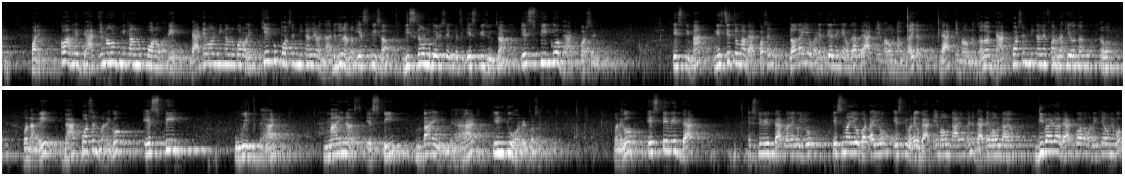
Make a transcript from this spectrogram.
भने अब हामीले भ्याट एमाउन्ट निकाल्नु पऱ्यो भने भ्याट एमाउन्ट निकाल्नु पऱ्यो भने के को पर्सेन्ट निकाल्ने भन्दाखेरि जुन हाम्रो एसपी छ डिस्काउन्ट गरिसकेपछि एसपी जुन छ एसपीको भ्याट पर्सेन्ट एसपीमा निश्चित रूपमा भ्याट पर्सेन्ट लगाइयो भने त्यो चाहिँ के आउँछ भ्याट एमाउन्ट आउँछ है त भ्याट एमाउन्ट आउँछ अथवा भ्याट पर्सेन्ट निकाल्ने फर्मुला के हो त अब भन्दाखेरि भ्याट पर्सेन्ट भनेको SP with VAT minus SP by VAT into hundred percent भनेको SP with VAT SP with VAT भनेको यो यसमा यो घटाइयो एसपी भनेको भ्याट एमाउन्ट आयो होइन? भ्याट एमाउन्ट आयो। डिभाइड भ्याट गर भने के आउने भयो?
